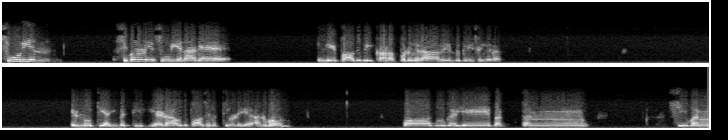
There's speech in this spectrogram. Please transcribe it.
சூரியன் சிவனுடைய சூரியனாக இங்கே பாதுகை காணப்படுகிறார் என்று பேசுகிறார். எண்ணூத்தி ஐம்பத்தி ஏழாவது பாசுரத்தினுடைய அனுபவம். பாதுகையே பக்தன் சிவன்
